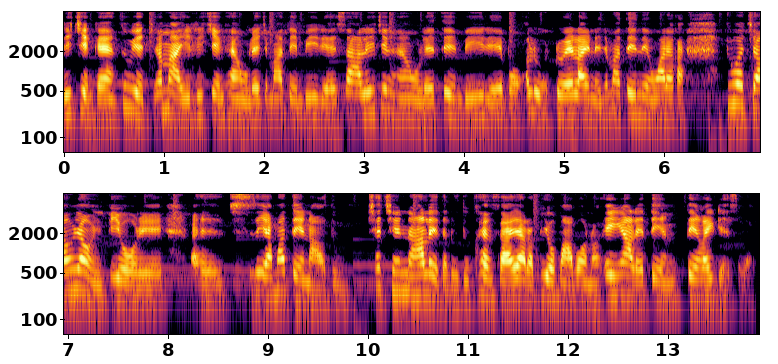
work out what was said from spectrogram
လေ့ကျင့်ခန်းသူ့ရဲ့ကျမရေးလေ့ကျင့်ခန်းကိုလည်းကျမတင်ပေးတယ်စာလေ့ကျင့်ခန်းကိုလည်းတင်ပေးတယ်ပေါ့အဲ့လိုအတွဲလိုက်နေကျမတင်တင်သွားတဲ့အခါသူကเจ้าရောက်ရင်ပျော်တယ်အဲဆရာမတင်တာကိုသူချက်ချင်းနားလဲတယ်လို့သူခံစားရတော့ပျော်မှာပေါ့နော်အိမ်ကလည်းတင်တင်လိုက်တယ်ဆိုတော့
